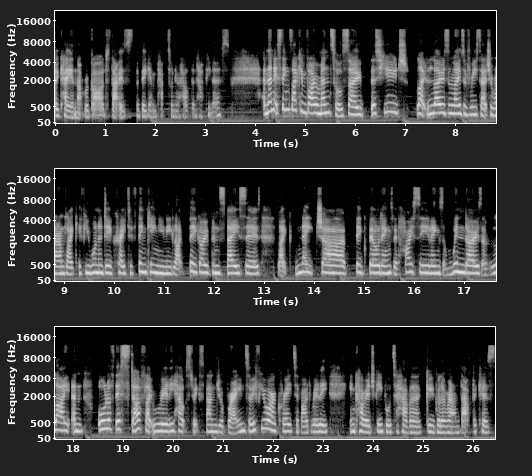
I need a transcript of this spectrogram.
okay in that regard that is a big impact on your health and happiness and then it's things like environmental so there's huge like loads and loads of research around like if you want to do creative thinking you need like big open spaces like nature big buildings with high ceilings and windows and light and all of this stuff like really helps to expand your brain. So if you are a creative i'd really encourage people to have a google around that because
